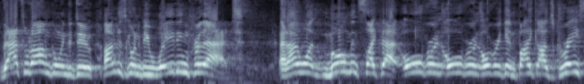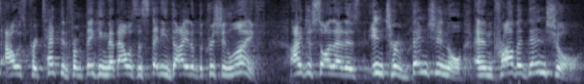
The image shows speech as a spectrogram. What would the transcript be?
that's what I'm going to do. I'm just going to be waiting for that. And I want moments like that over and over and over again. By God's grace, I was protected from thinking that that was the steady diet of the Christian life. I just saw that as interventional and providential.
